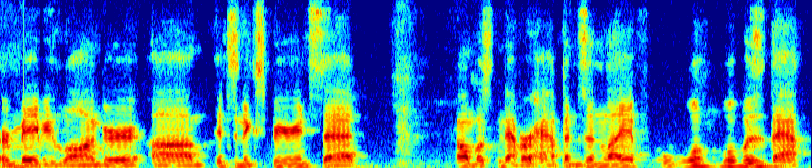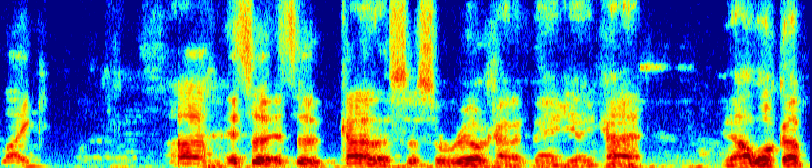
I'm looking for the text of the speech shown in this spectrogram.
or maybe longer? Um, it's an experience that almost never happens in life. What, what was that like? Uh, it's a it's a kind of a, a surreal kind of thing. You know, you kind of you know I woke up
